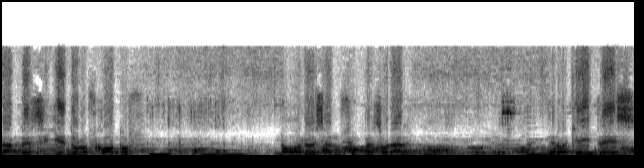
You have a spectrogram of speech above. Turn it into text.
Andan persiguiendo los jotos. No, no es alusión personal. Pero aquí hay tres.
